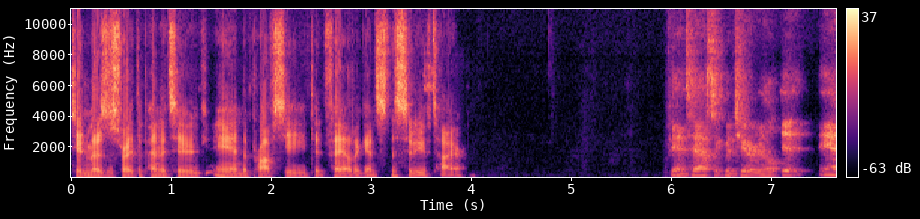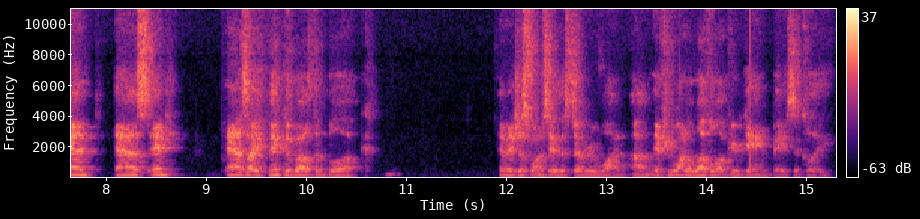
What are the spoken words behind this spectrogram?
did Moses write the Pentateuch, and the prophecy that failed against the city of Tyre fantastic material. It and as and as I think about the book, and I just want to say this to everyone: um, if you want to level up your game, basically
